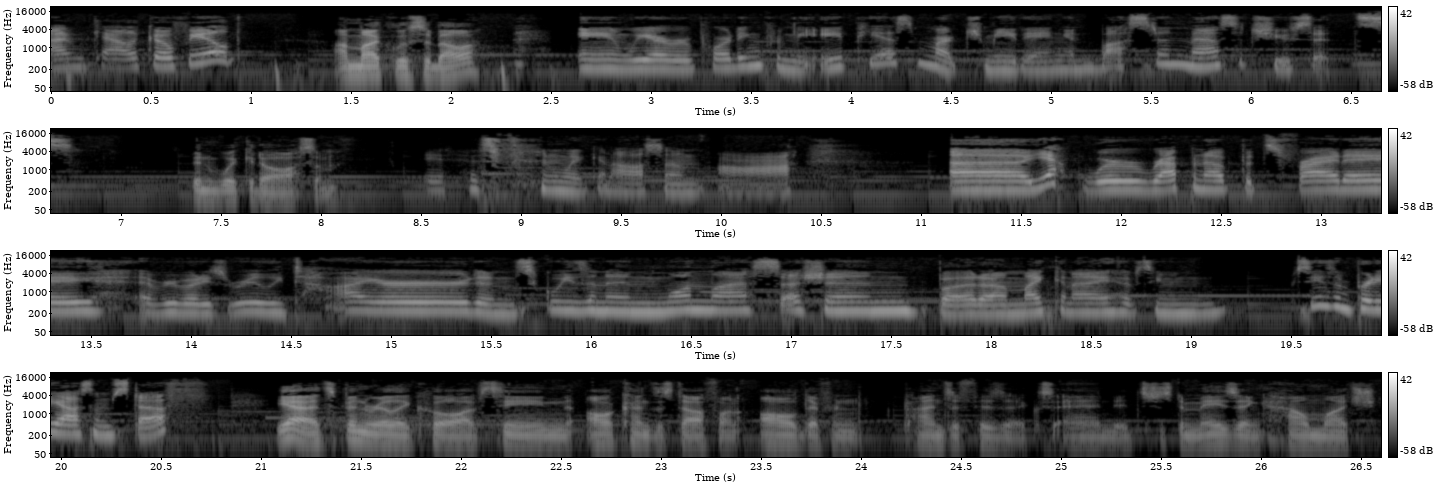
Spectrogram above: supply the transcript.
I'm Calla Cofield, I'm Mike Lucibella. and we are reporting from the APS March meeting in Boston, Massachusetts. It's been wicked awesome. It has been wicked awesome. Ah. Uh, yeah, we're wrapping up. It's Friday. Everybody's really tired and squeezing in one last session. But uh, Mike and I have seen seen some pretty awesome stuff. Yeah, it's been really cool. I've seen all kinds of stuff on all different kinds of physics, and it's just amazing how much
